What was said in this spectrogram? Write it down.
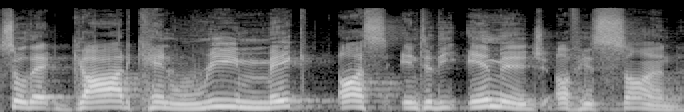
so that God can remake us into the image of His Son.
